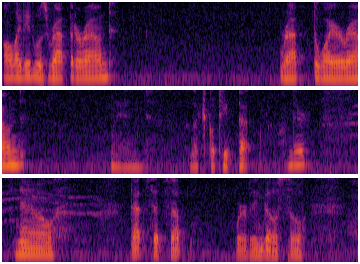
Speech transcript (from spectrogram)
All I did was wrap it around. Wrap the wire around and electrical tape that on there. Now, that sets up where everything goes. So,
